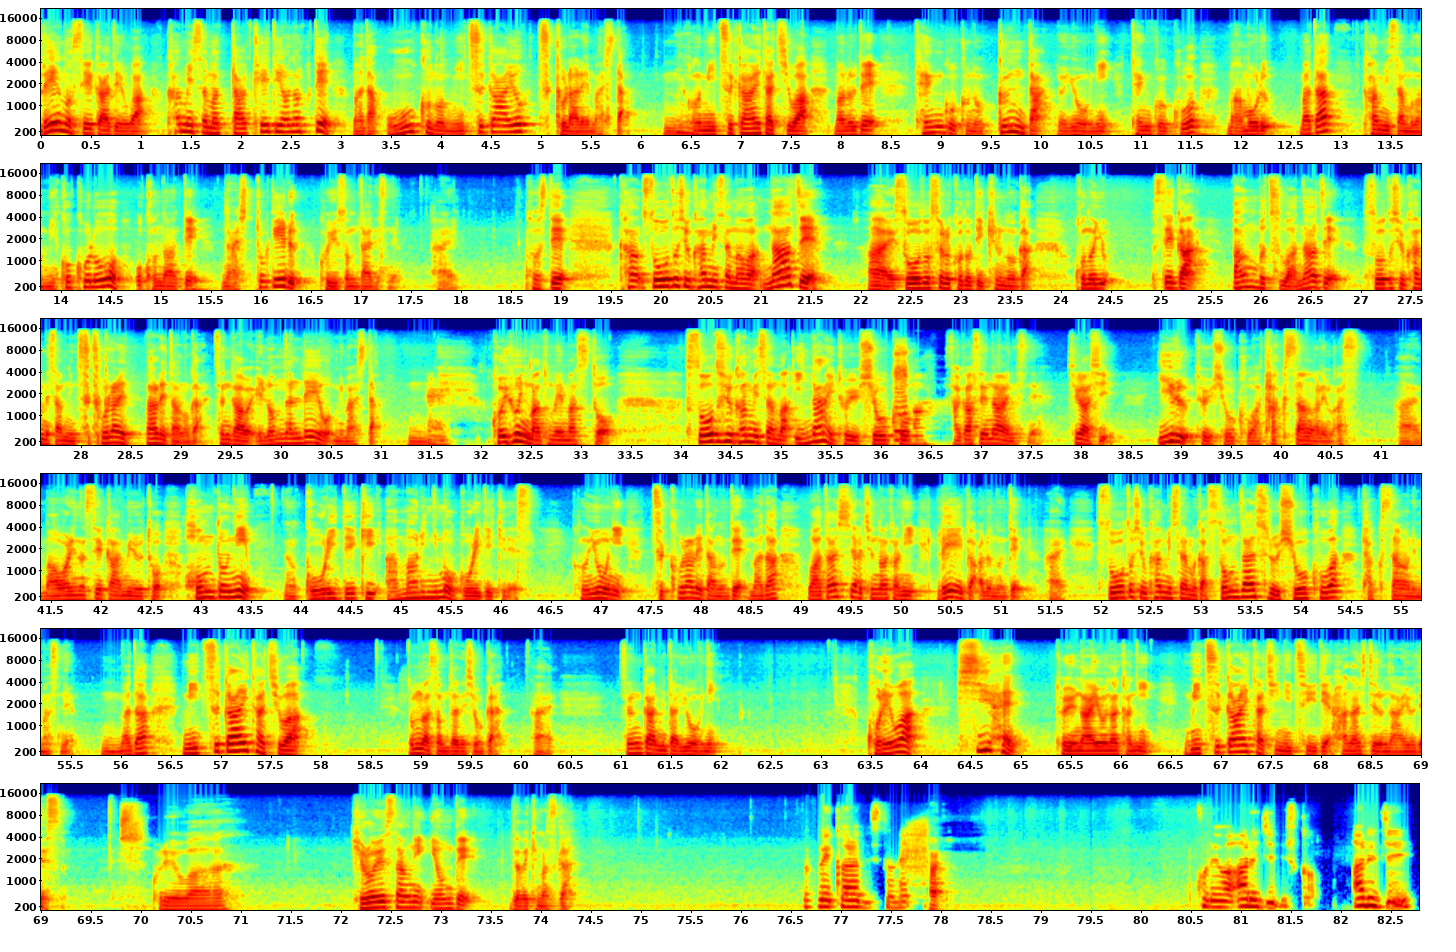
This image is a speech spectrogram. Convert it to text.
霊の世界では神様だけではなくて、まだ多くの蜜貝を作られました。うんこの蜜貝たちはまるで天国の軍隊のように天国を守る。また神様の御心を行って成し遂げる。こういう存在ですね。はい。そして、か創造主神様はなぜ、はい、想像することができるのか。このよ世界、万物はなぜ創造主神様に作られられたのか。前回はいろんな例を見ました。うんこういうふうにまとめますと、創造主神様いないという証拠は探せないんですね。しかし、いるという証拠はたくさんあります。はい、周りの世界を見ると、本当にうん合理的、あまりにも合理的です。このように作られたので、まだ私たちの中に霊があるので、はい、創造主神様が存在する証拠はたくさんありますね。うんまだ、蜜貝たちはどんな存在でしょうか？はい。前回見たように、これは詩篇という内容の中に、蜜貝たちについて話している内容です。これは、ひろえさんに読んでいただけますか？上からですとね、はい。これは主ですか？主？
